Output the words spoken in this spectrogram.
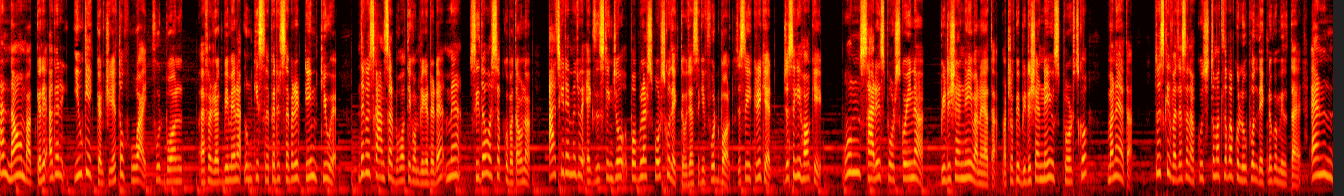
एंड नाउ हम बात करें, अगर यूके एक कंट्री है तो हुआ फुटबॉल या फिर रग्बी में ना, उनकी सेपरेट सेपरेट टीम क्यों है? देखो, इसका आंसर बहुत ही कॉम्प्लिकेटेड है। मैं सीधा और सबको बताऊँ ना, आज के टाइम में जो एग्जिस्टिंग जो पॉपुलर स्पोर्ट्स को देखते हो, जैसे कि फुटबॉल जैसे कि क्रिकेट जैसे कि हॉकी उन सारे स्पोर्ट्स को ही ना ब्रिटिशर ने ही बनाया था। मतलब कि ब्रिटिशर ने ही उस स्पोर्ट्स को बनाया था। तो इसकी वजह से ना, कुछ तो मतलब आपको लूपहोल देखने को मिलता है। एंड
